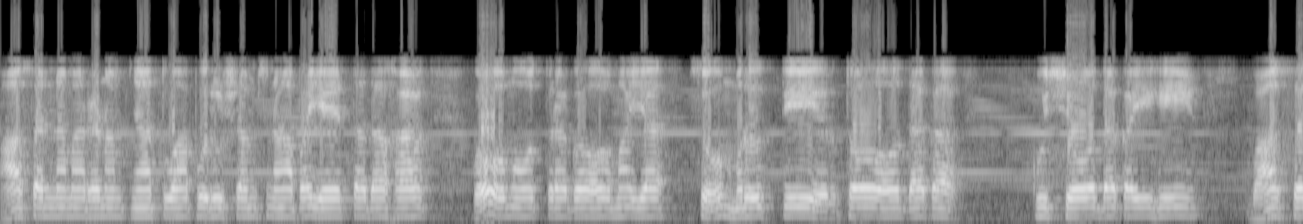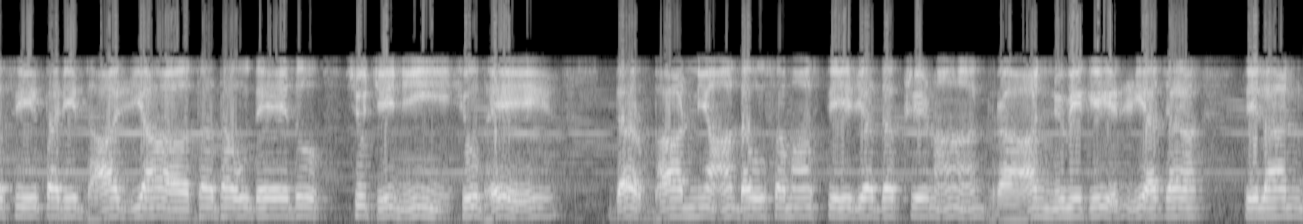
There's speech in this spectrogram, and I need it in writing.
आसन्नमरणं ज्ञात्वा पुरुषं स्नापयेत्तदः। गोमूत्रगोमय सुमृत्तीर्थोदककुशोदकैः वाससि परिधार्या दधौ देदु शुचिनी शुभे। दर्भाण्यादौ समास्तीर्य दक्षिणाग्रान्विकीर्य च तिलान्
